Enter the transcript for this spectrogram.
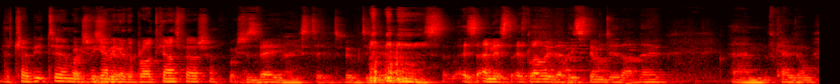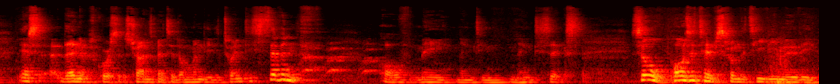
the tribute to him at Which the was beginning rare. of the broadcast version. which is very nice to, to be able to do. that. It's, it's, and it's, it's lovely that they still do that now. Um, they've carried on. Yes, then of course it's transmitted on Monday the 27th of May 1996. So, positives from the TV movie.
